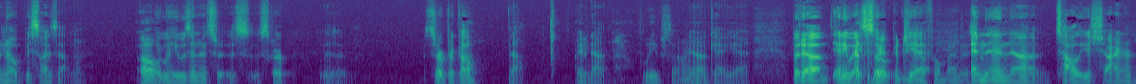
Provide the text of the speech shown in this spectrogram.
No, besides that one. Oh, He, okay. he was in a, Scarp, uh, Serpico? No, maybe not. Believe so. Yeah, okay, yeah. But um, anyway, That's a so great Pacino yeah. film, by the way, And Serpico. then uh, Talia Shire,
